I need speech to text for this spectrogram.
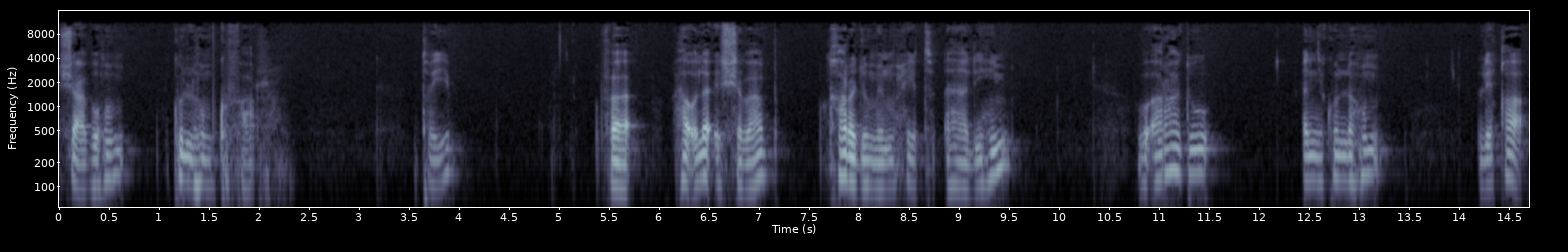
شعبهم كلهم كفار. طيب فهؤلاء الشباب خرجوا من محيط أهاليهم وأرادوا أن يكون لهم لقاء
